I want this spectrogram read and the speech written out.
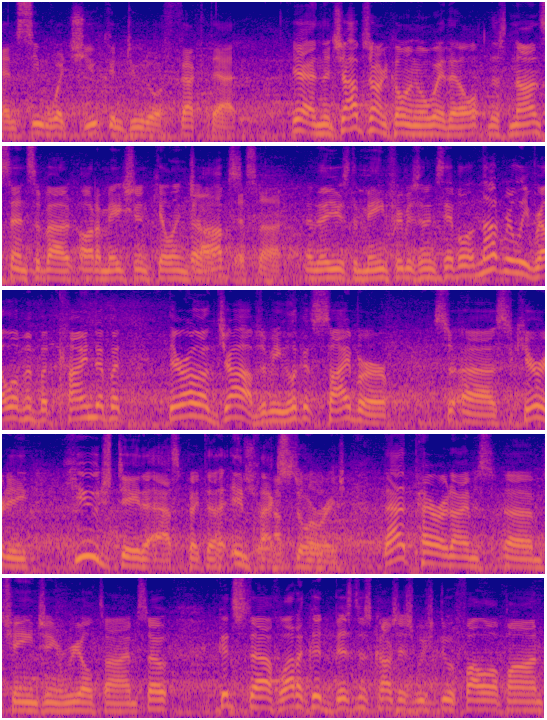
and see what you can do to affect that. Yeah, and the jobs aren't going away. They'll- This nonsense about automation killing No, jobs. it's not. And they use the mainframe as an example. Not really relevant, but kinda, but there are other jobs. I mean, look at cyber uh, security, huge data aspect that impacts Absolutely. storage. That paradigm's um, changing in real time. So, good stuff, a lot of good business conversations we should do a follow-up on.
